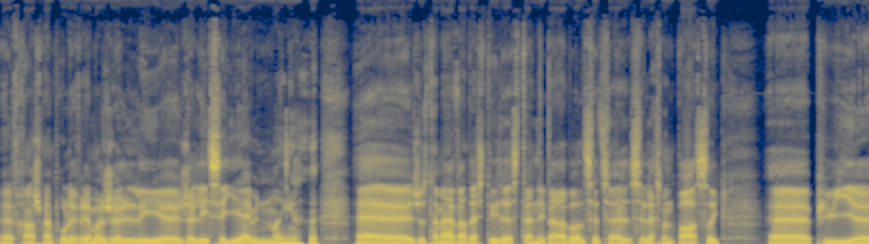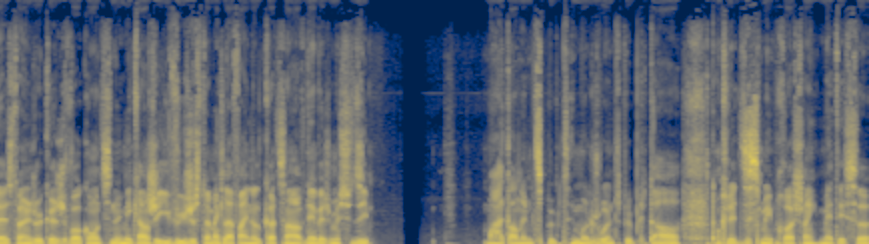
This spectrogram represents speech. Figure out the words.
Euh, franchement, pour le vrai, moi, je l'ai, euh, essayé à une main, euh, justement, avant d'acheter Stanley Parable, la semaine passée. puis, c'est un jeu que je vais continuer. Mais quand j'ai vu justement que la Final Cut s'en venait, ben, je me suis dit, bon, attendre un petit peu, moi, le jouer un petit peu plus tard. Donc, le 10 mai prochain, mettez ça.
